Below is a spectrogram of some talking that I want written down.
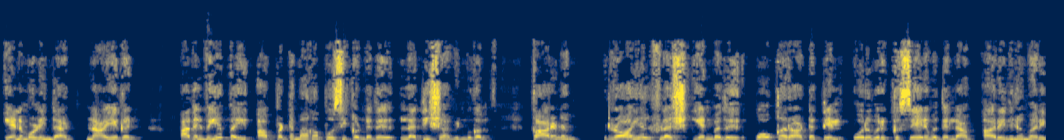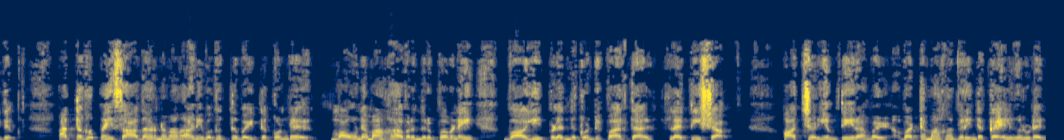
என மொழிந்தான் நாயகன். அதில் வியப்பை அப்பட்டமாக பூசிக்கொண்டது லதீஷாவின் முகம். காரணம் ராயல் பிளஷ் என்பது போக்கர் ஆட்டத்தில் ஒருவருக்கு சேருவதெல்லாம் அரிதிலும் அரிது. அத்தொகுப்பை சாதாரணமாக அணிவகுத்து வைத்துக் கொண்டு மௌனமாக அமர்ந்திருப்பவனை வாயை பிளந்து கொண்டு பார்த்தாள் லதீஷா. ஆச்சரியம் தேராமல் வட்டமாக விரிந்த கயல்களுடன்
